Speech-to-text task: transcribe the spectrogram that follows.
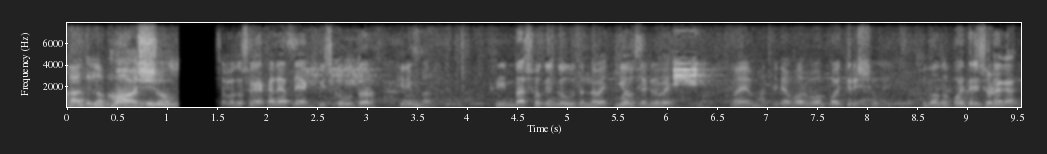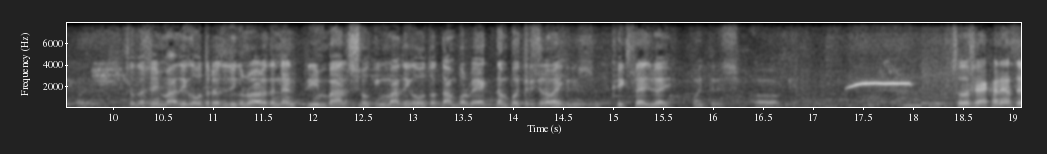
হ্যাঁ দিলাম। মাশাআল্লাহ। দর্শক এখানে আছে এক পিস কবুতর। ক্রিম ভাত ক্রিম শৌখিন কবুতর না ভাই? কি অবস্থা এটা ভাই? ভাই মাটিটা পড়ব পঁয়ত্রিশশো ভাই। শুধুমাত্র পঁয়ত্রিশশো টাকা? তো দর্শক এই মাদি কবুতরটা যদি কোনো ব্যাপারে নেন ক্রিম বার শৌখিন মাদি কবুতর দাম পড়বে একদম পঁয়ত্রিশশো না ভাই? 3500 ফিক্স প্রাইস ভাই? পঁয়ত্রিশশো। ওকে তো এখানে আছে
